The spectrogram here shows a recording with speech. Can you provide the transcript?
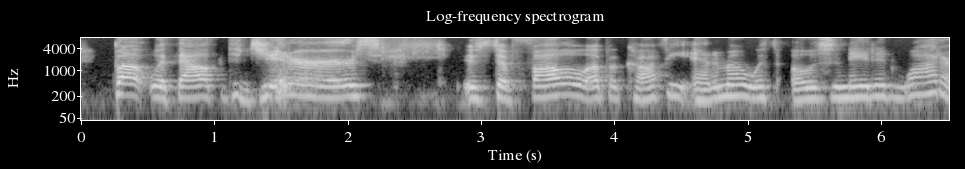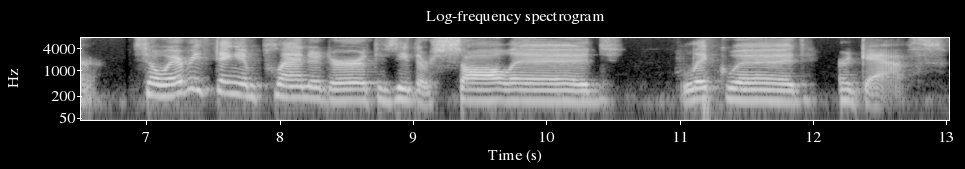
but without the jitters, is to follow up a coffee enema with ozonated water. So everything in planet Earth is either solid, liquid, or gas.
